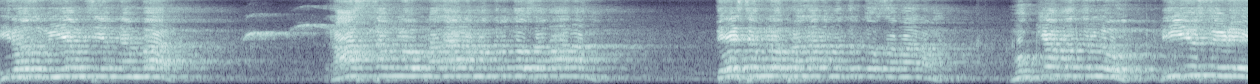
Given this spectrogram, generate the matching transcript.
ఈరోజు విఎంసీఎం నెంబర్. రాష్ట్రంలో ప్రధానమంత్రితో సమానం. దేశంలో ప్రధానమంత్రితో సమానం. ముఖ్యమంత్రులు డియుసిడి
